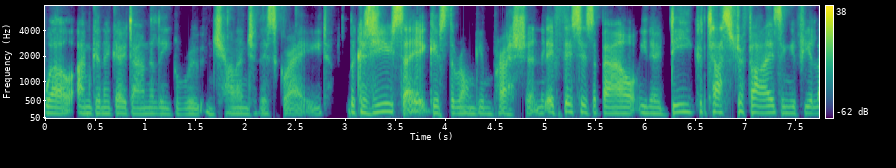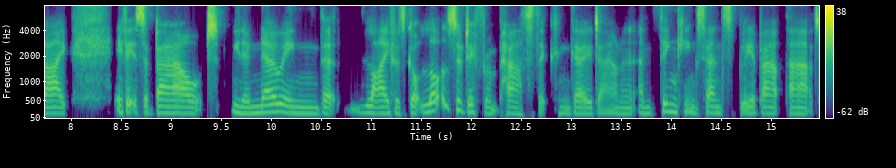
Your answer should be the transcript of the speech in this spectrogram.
well, I'm going to go down a legal route and challenge this grade because you say it gives the wrong impression. If this is about, you know, decatastrophizing, if you like, if it's about, you know, knowing that life has got lots of different paths that can go down and, and thinking sensibly about that,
